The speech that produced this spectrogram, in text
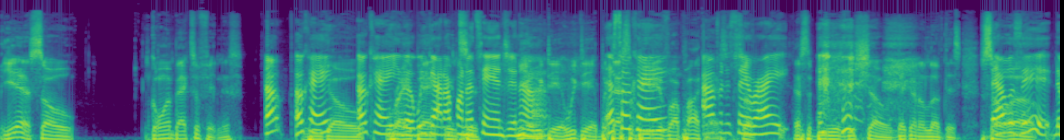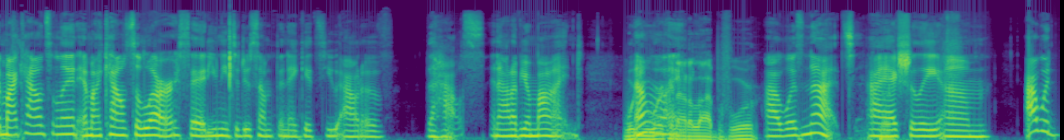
yeah, so going back to fitness. Oh, okay. okay. right we got off on a tangent, Yeah, huh? we did, we did. But That's, that's, the okay. beauty of our podcast. I'm gonna say So right. That's the beauty of this show. They're gonna love this. So that was uh, it. My counseling and my counselor said you need to do something that gets you out of the house and out of your mind. Were you I'm working like- out a lot before? I was not. I actually um I would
